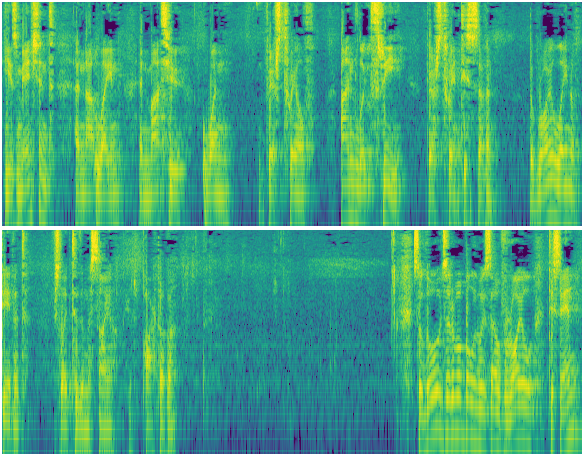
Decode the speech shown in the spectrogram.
He is mentioned in that line in Matthew 1, verse 12, and Luke 3, verse 27. The royal line of David, which led to the Messiah. He was part of it. So though Zerubbabel was of royal descent,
